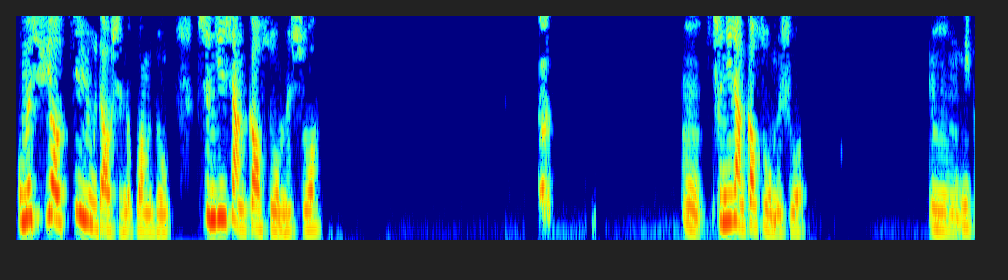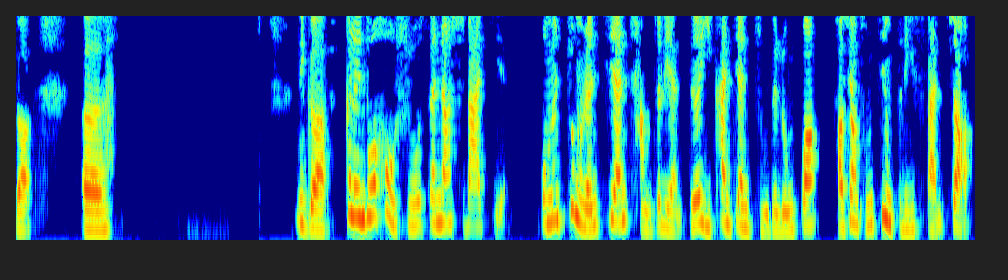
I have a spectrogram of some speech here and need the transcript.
我们需要进入到神的光中。圣经上告诉我们说。嗯，圣经上告诉我们说，嗯，那个，呃，那个哥林多后书三章十八节，我们众人既然敞着脸得以看见主的荣光，好像从镜子里反照，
